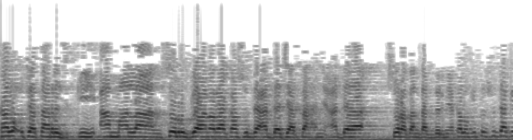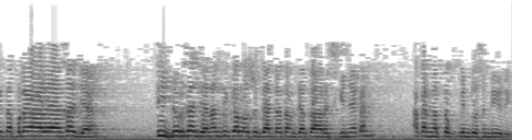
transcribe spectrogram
kalau jatah rezeki, amalan, surga, neraka sudah ada jatahnya, ada suratan takdirnya. Kalau gitu sudah kita pelihara saja. Tidur saja. Nanti kalau sudah datang jatah rezekinya kan akan ngetuk pintu sendiri.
